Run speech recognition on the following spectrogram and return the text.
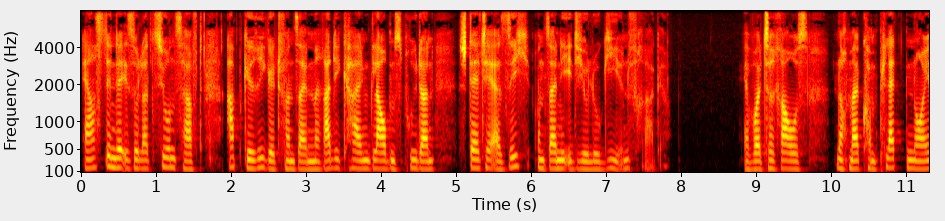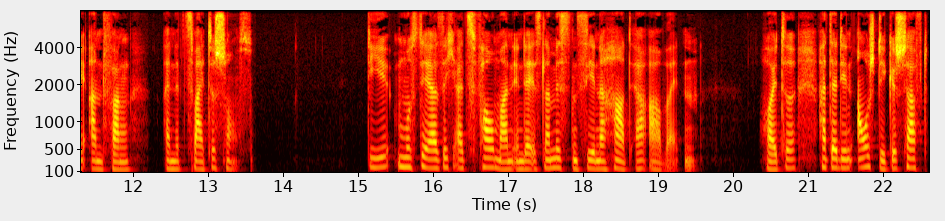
Erst in der Isolationshaft, abgeriegelt von seinen radikalen Glaubensbrüdern, stellte er sich und seine Ideologie in Frage. Er wollte raus, nochmal komplett neu anfangen, eine zweite Chance. Die musste er sich als V-Mann in der Islamistenszene hart erarbeiten. Heute hat er den Ausstieg geschafft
